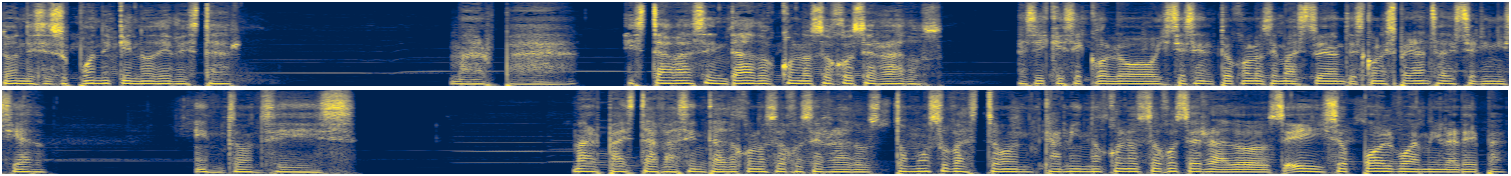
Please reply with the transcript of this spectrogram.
donde se supone que no debe estar. Marpa estaba sentado con los ojos cerrados, así que se coló y se sentó con los demás estudiantes con la esperanza de ser iniciado. Entonces, Marpa estaba sentado con los ojos cerrados, tomó su bastón, caminó con los ojos cerrados e hizo polvo a Milarepa.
